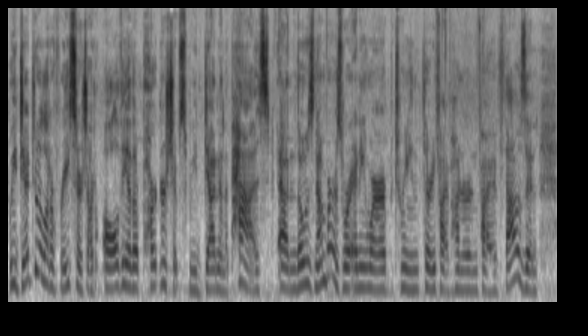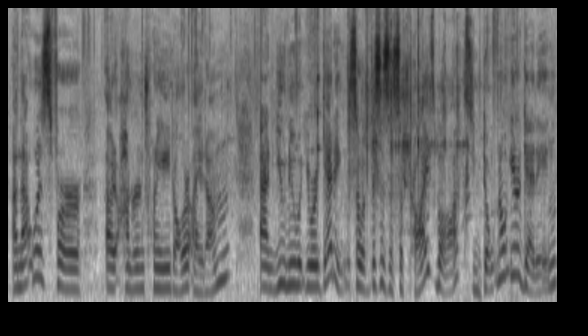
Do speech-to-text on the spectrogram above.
we did do a lot of research on all the other partnerships we'd done in the past. And those numbers were anywhere between 3,500 and 5,000. And that was for a $120 item. And you knew what you were getting. So if this is a surprise box, you don't know what you're getting.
